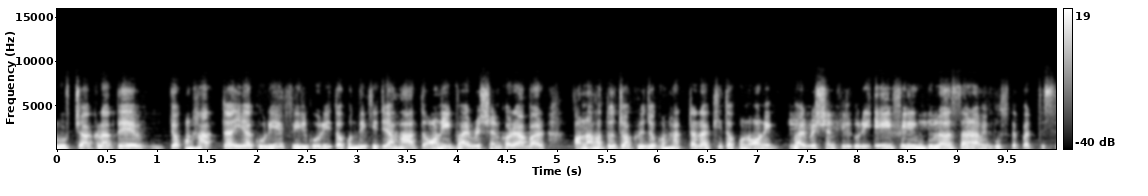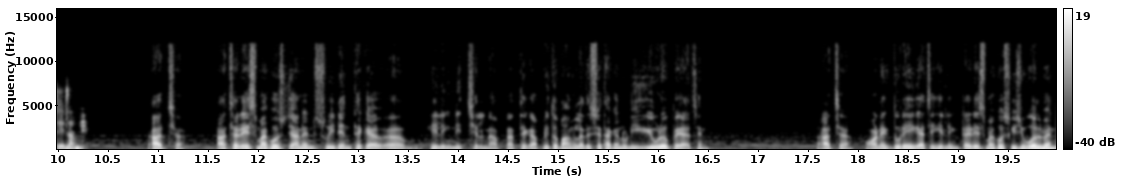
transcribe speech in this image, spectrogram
রুট চাকরাতে যখন হাতটা ইয়া করি ফিল করি তখন দেখি যে হাত অনেক ভাইব্রেশন করে। আবার অনাহত চক্রে যখন হাতটা রাখি তখন অনেক ভাইব্রেশন ফিল করি। এই ফিলিংগুলো স্যার আমি বুঝতে পারতেছিলাম। আচ্ছা আচ্ছা রেশমা ঘোষ জানেন সুইডেন থেকে হিলিং নিচ্ছিলেন আপনার থেকে। আপনি তো বাংলাদেশে থাকেন উনি ইউরোপে আছেন। আচ্ছা অনেক দূরেই গেছে হিলিংটা রেশমা ঘোষ কিছু বলবেন?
